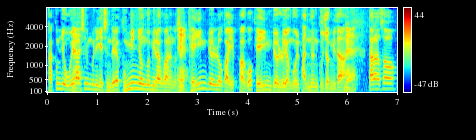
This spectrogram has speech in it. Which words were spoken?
가끔 이제 오해하시는 분이 계신데요. 국민연금이라고 하는 것은 네. 개인별로 가입하고 개인별로 연금을 받는 구조입니다. 네. 따라서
